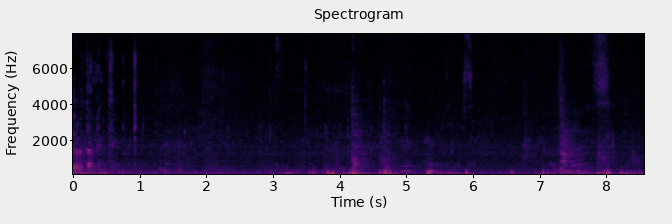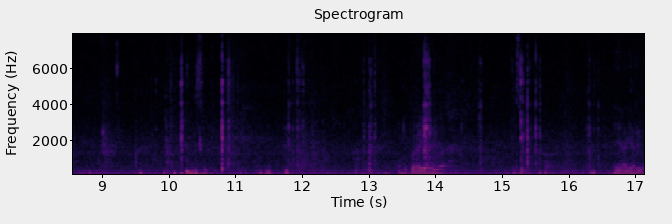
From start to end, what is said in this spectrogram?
certamente. por ahí arriba. Sí. Eh, ahí arriba.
